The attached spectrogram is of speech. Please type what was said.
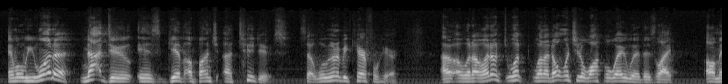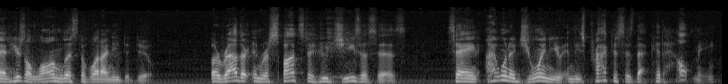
And what we want to not do is give a bunch of to dos. So we want to be careful here. Uh, what, I, don't, what, what I don't want you to walk away with is like, oh man, here's a long list of what I need to do. But rather, in response to who Jesus is, saying, I want to join you in these practices that could help me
